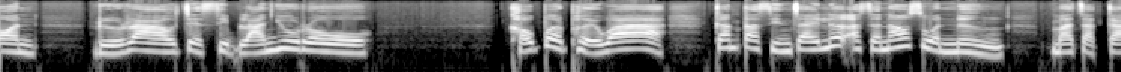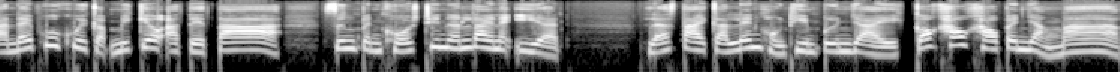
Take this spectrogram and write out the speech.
อนด์หรือราว 70 ล้านยูโร เขาเปิดเผยว่า การตัดสินใจเลือกอาร์เซนอลส่วนหนึ่ง มาจากการได้พูดคุยกับมิเกลอาเตตาซึ่งเป็นโค้ชที่เน้นรายละเอียด และสไตล์การเล่นของทีมปืนใหญ่ก็เข้าเขาเป็นอย่างมาก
